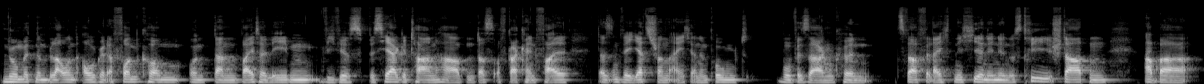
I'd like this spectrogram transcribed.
nur mit einem blauen Auge davonkommen und dann weiterleben, wie wir es bisher getan haben, das auf gar keinen Fall. Da sind wir jetzt schon eigentlich an einem Punkt, wo wir sagen können, zwar vielleicht nicht hier in den Industriestaaten, aber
